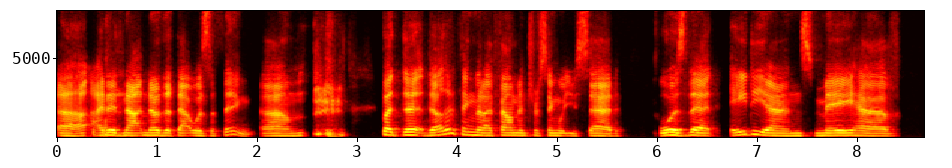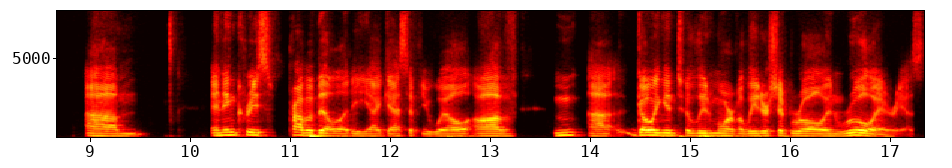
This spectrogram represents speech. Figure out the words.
uh, I did not know that that was a thing. Um, but the, the other thing that I found interesting, what you said, was that ADNs may have um, an increased probability, I guess, if you will, of uh, going into a little more of a leadership role in rural areas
